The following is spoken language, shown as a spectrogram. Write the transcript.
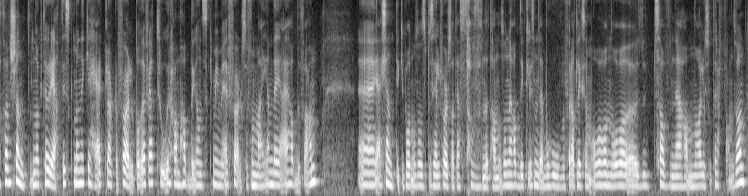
at han skjønte det nok teoretisk, men ikke helt klarte å føle på det. For jeg tror han hadde ganske mye mer følelse for meg enn det jeg hadde for han. Uh, jeg kjente ikke på noen sånn spesiell følelse at jeg savnet han. og sånn. Jeg hadde ikke liksom det behovet for at liksom, å, nå savner jeg han og har lyst til å treffe han. og sånn.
